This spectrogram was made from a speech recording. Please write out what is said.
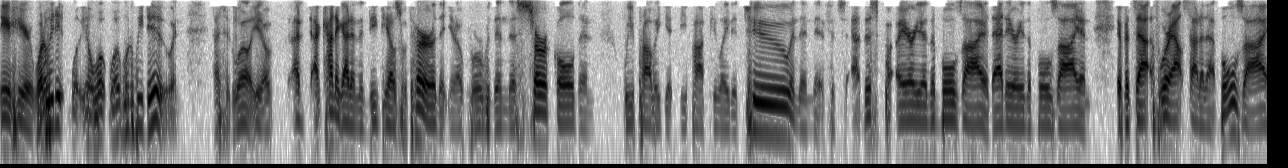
near here? What do we do? What, you know, what what do we do? And I said, well, you know, I I kind of got into details with her that you know, if we're within this circle, then we probably get depopulated too. And then if it's at this area of the bullseye or that area of the bullseye, and if it's out, if we're outside of that bullseye,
